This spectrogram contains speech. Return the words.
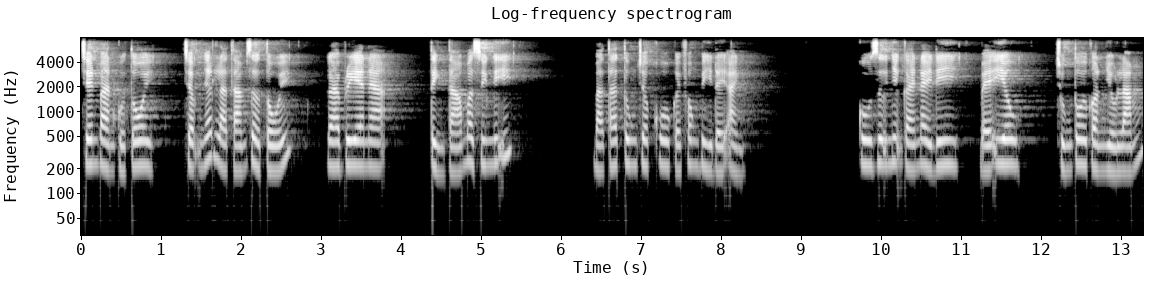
Trên bàn của tôi, chậm nhất là 8 giờ tối. Gabriel ạ, tỉnh táo mà suy nghĩ. Bà ta tung cho cô cái phong bì đầy ảnh. Cô giữ những cái này đi, bé yêu. Chúng tôi còn nhiều lắm.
